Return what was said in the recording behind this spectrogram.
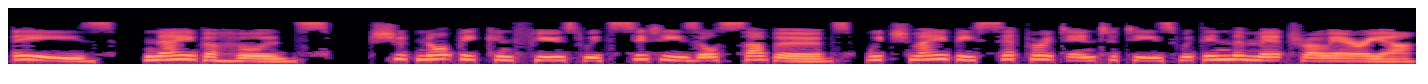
These neighborhoods should not be confused with cities or suburbs, which may be separate entities within the metro area.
